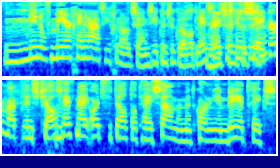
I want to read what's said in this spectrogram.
min of meer generatiegenoot zijn. Er zit natuurlijk wel wat leeftijdsverschil tussen. Zeker, maar prins Charles heeft mij ooit verteld... dat hij samen met koningin Beatrix...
